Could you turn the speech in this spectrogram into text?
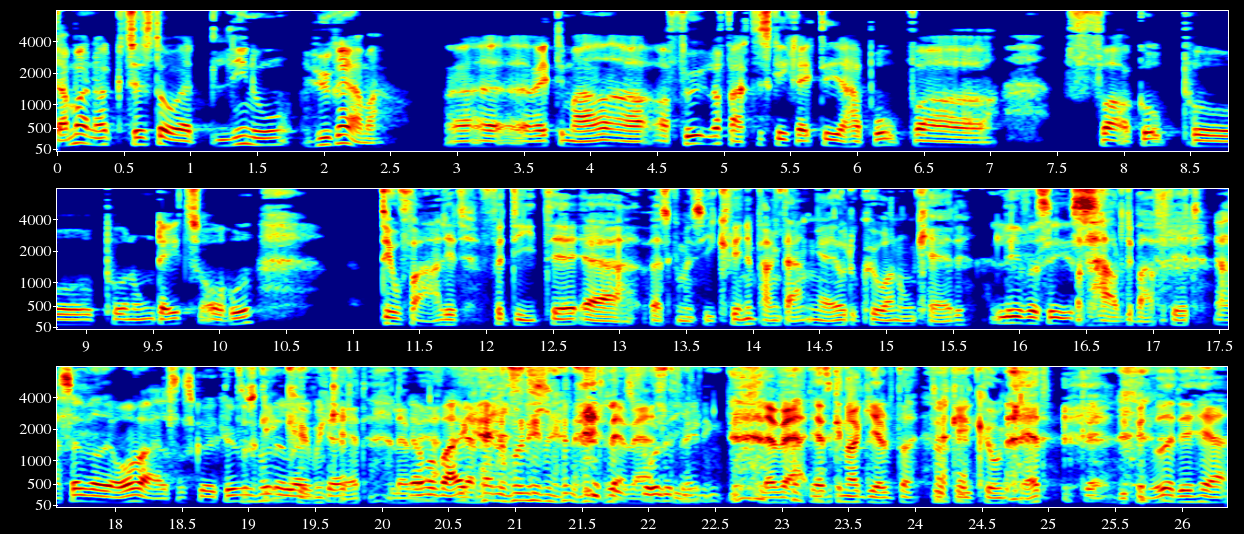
der må jeg nok tilstå, at lige nu hygger jeg mig øh, øh, rigtig meget, og, og føler faktisk ikke rigtigt, at jeg har brug for, for at gå på, på nogle dates overhovedet. Det er jo farligt, fordi det er, hvad skal man sige, kvindepangdangen er jo, at du køber nogle katte, Lige præcis. og så har du det bare fedt. Jeg har selv været i overvejelse, skulle jeg købe Du en skal hund ikke eller købe en kat. jeg Lad må være. bare ikke have nogen i min Lad være. Stine. Lad være. Jeg skal nok hjælpe dig. Du skal ikke købe en kat. Okay. Vi finder ud af det her.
